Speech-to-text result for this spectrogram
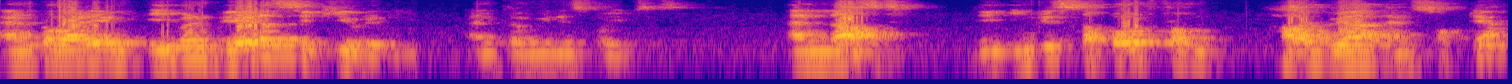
and providing even greater security and convenience for users. And last, the increased support from hardware and software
